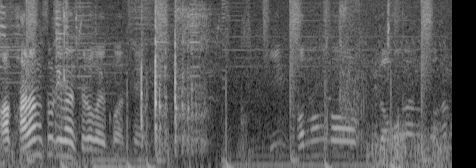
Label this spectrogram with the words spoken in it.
아 바람 소리만 들어갈 것 같아 이 검은 거 넘어가는 거 하면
